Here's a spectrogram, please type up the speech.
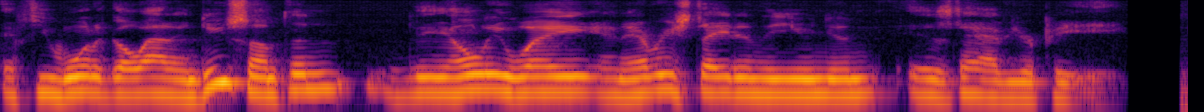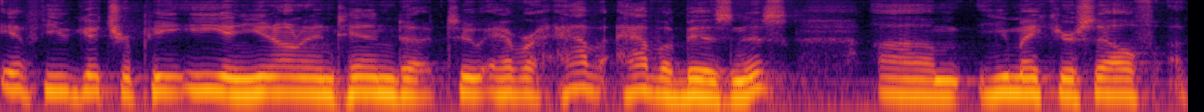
if you want to go out and do something, the only way in every state in the union is to have your PE. If you get your PE and you don't intend to, to ever have, have a business, um, you make yourself a,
